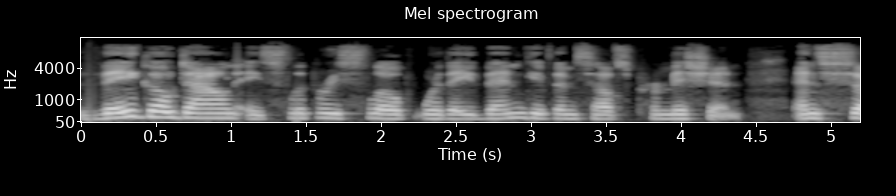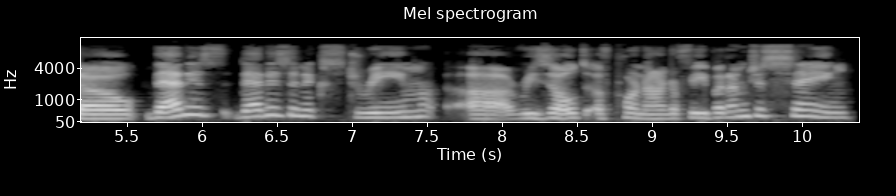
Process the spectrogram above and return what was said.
They go down a slippery slope where they then give themselves permission. And so that is that is an extreme uh, result of pornography. But I'm just saying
